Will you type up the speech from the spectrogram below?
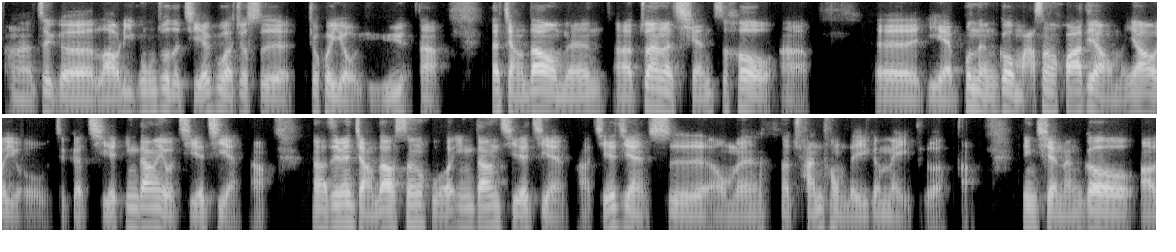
呃这个劳力工作的结果就是就会有余啊。那讲到我们啊赚了钱之后啊。呃，也不能够马上花掉，我们要有这个节，应当有节俭啊。那这边讲到生活应当节俭啊，节俭是我们传统的一个美德啊，并且能够啊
